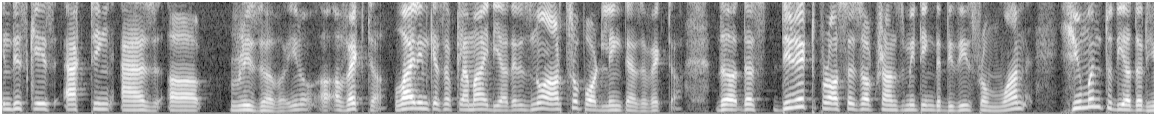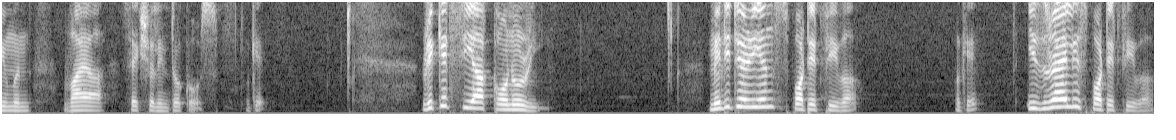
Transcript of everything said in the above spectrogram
in this case acting as a reservoir you know a, a, vector. While in case of chlamydia there is no arthropod linked as a vector. The the direct process of transmitting the disease from one human to the other human via sexual intercourse. Okay. Rickettsia conorii mediterranean spotted fever. Okay israeli spotted fever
